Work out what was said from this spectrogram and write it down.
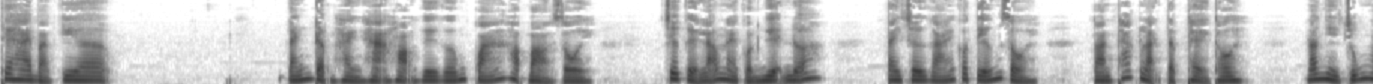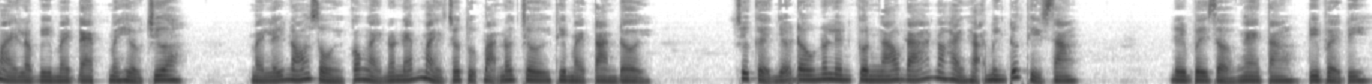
Thế hai bà kia đánh đập hành hạ họ ghê gớm quá, họ bỏ rồi. Chưa kể lão này còn nghiện nữa. Tay chơi gái có tiếng rồi. Toàn thác loạn tập thể thôi. Nó nhìn chúng mày là vì mày đẹp, mày hiểu chưa? Mày lấy nó rồi, có ngày nó ném mày cho tụi bạn nó chơi thì mày tàn đời. Chưa kể nhỡ đâu nó lên cơn ngáo đá, nó hành hạ Minh Đức thì sao? Nên bây giờ nghe tao, đi về đi,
